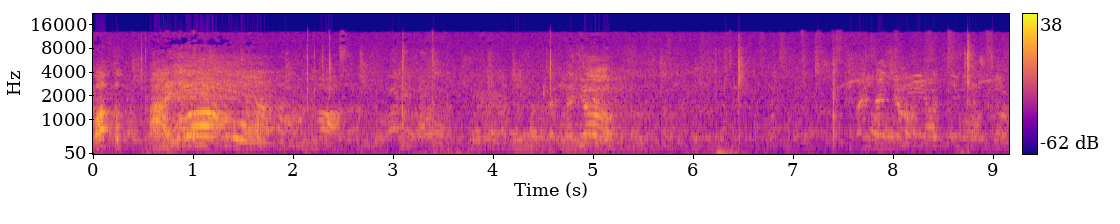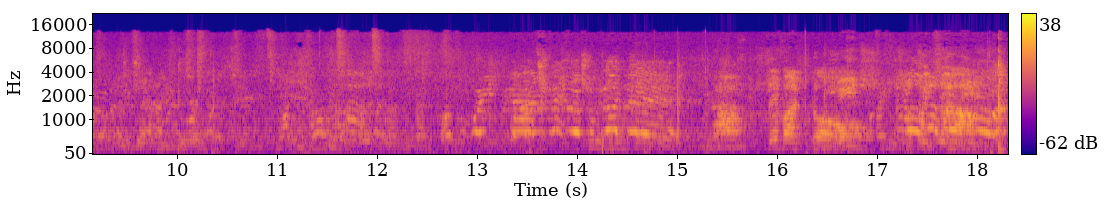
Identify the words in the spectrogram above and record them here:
Łap to... Aj! Przywal to! Do końca!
